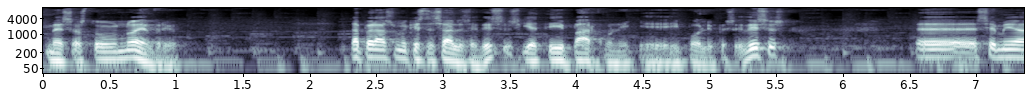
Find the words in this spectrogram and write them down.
μέσα στο Νοέμβριο. Θα περάσουμε και στις άλλες ειδήσεις, γιατί υπάρχουν και οι υπόλοιπες ειδήσεις. Ε, σε μια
